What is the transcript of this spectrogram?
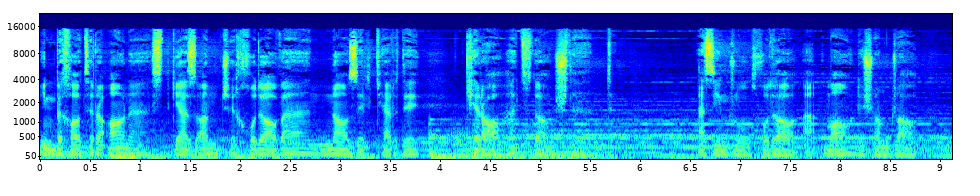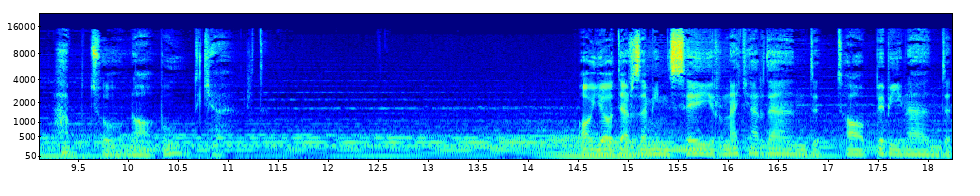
این به خاطر آن است که از آنچه خداوند نازل کرده کراهت داشتند. از این رو خدا اعمالشان را حبت و نابود کرد. آیا در زمین سیر نکردند تا ببینند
